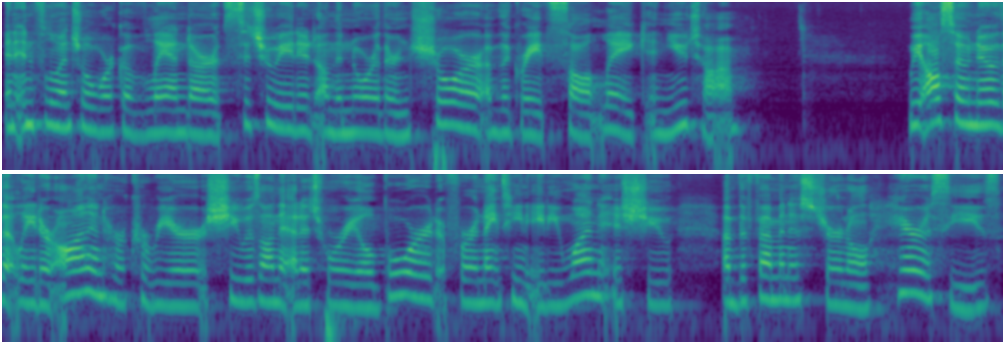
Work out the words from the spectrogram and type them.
an influential work of land art situated on the northern shore of the Great Salt Lake in Utah. We also know that later on in her career, she was on the editorial board for a 1981 issue of the feminist journal Heresies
